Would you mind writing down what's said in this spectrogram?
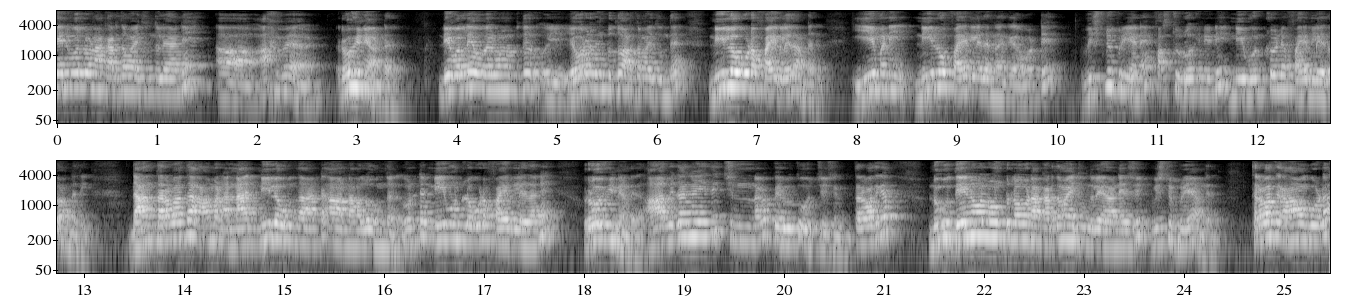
దేనివల్ల నాకు అర్థమవుతుందిలే అని ఆమె రోహిణి అంటది. నీ వల్ల ఎవరైనా ఉంటుందో ఎవరు ఉంటుందో అర్థమవుతుందే నీలో కూడా ఫైర్ లేదు అంటది. ఏమని నీలో ఫైర్ లేదన్నది కాబట్టి విష్ణుప్రియనే ఫస్ట్ రోహిణిని నీ ఒంట్లోనే ఫైర్ లేదు అన్నది. దాని తర్వాత ఆమె నా నీలో ఉందా అంటే ఆ నాలో ఉందని అంటే నీ ఒంట్లో కూడా ఫైర్ లేదని రోహిణి అనేది. ఆ విధంగా ఇది చిన్నగా పెరుగుతూ వచ్చేసింది. తర్వాతగా నువ్వు దేని వల్ల ఉంటున్నావో నాకు అర్థమవుతుందిలే అనేసి విష్ణుప్రియ అనేది. తర్వాత ఆమె కూడా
